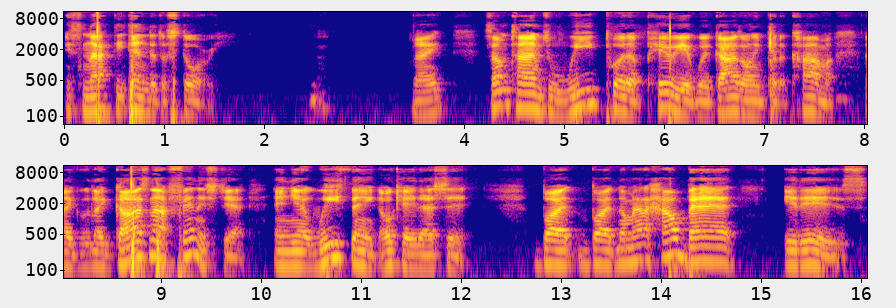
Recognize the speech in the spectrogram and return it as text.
it's not the end of the story. Right? Sometimes we put a period where God's only put a comma. Like like God's not finished yet. And yet we think, okay, that's it. But but no matter how bad it is,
